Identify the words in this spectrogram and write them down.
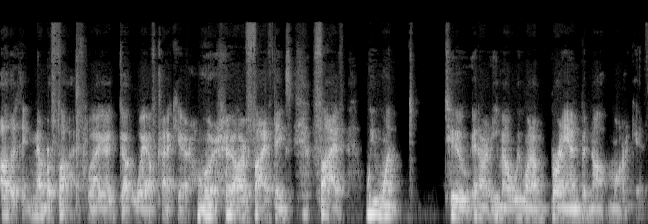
other thing, number five, well, I got way off track here, Are five things. Five, we want to, in our email, we want to brand but not market,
